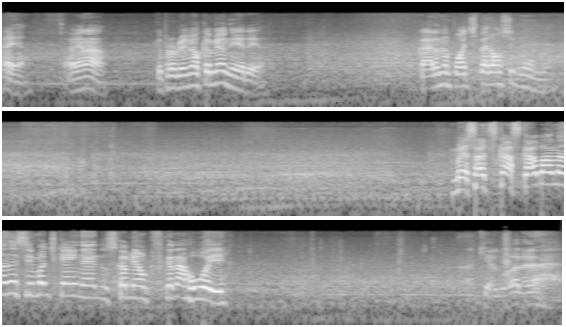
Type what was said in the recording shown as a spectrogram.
Aí, ó. Tá vendo? Que o problema é o caminhoneiro aí, ó. O cara não pode esperar um segundo. Né? Começar a descascar a banana em cima de quem, né? Dos caminhões que fica na rua aí. Aqui agora.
